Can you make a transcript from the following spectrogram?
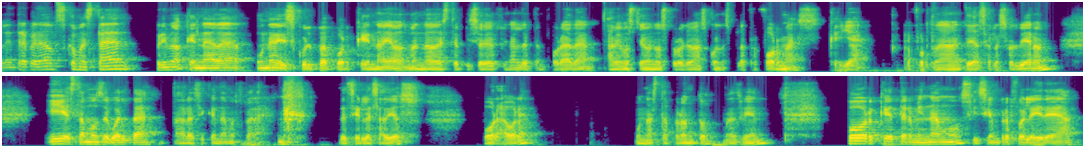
Hola, entrepreneurs, ¿cómo están? Primero que nada, una disculpa porque no habíamos mandado este episodio final de temporada. Habíamos tenido unos problemas con las plataformas que ya, afortunadamente, ya se resolvieron. Y estamos de vuelta. Ahora sí que andamos para decirles adiós por ahora. Un hasta pronto, más bien. Porque terminamos, y siempre fue la idea,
